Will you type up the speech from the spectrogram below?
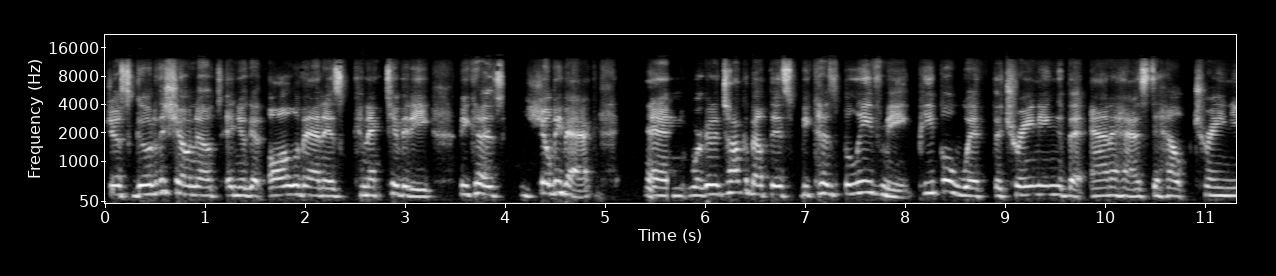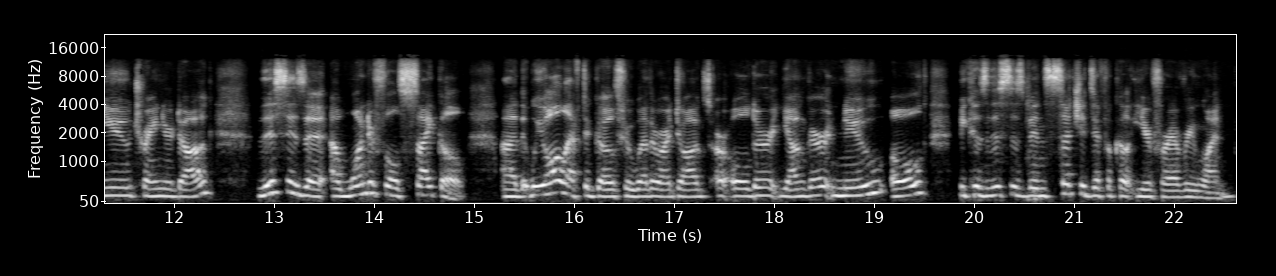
Just go to the show notes and you'll get all of Ana's connectivity because she'll be back and we're going to talk about this because believe me, people with the training that Ana has to help train you, train your dog, this is a, a wonderful cycle uh, that we all have to go through, whether our dogs are older, younger, new, old, because this has been such a difficult year for everyone.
